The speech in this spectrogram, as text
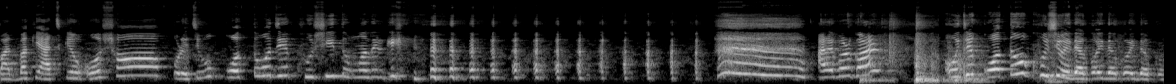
বাদ বাকি আজকে ও সব করেছে। ও কত যে খুশি তোমাদেরকে। আরেকবার কর, ও যে কত খুশি, ওই দেখো ওই দেখো ওই দেখো।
